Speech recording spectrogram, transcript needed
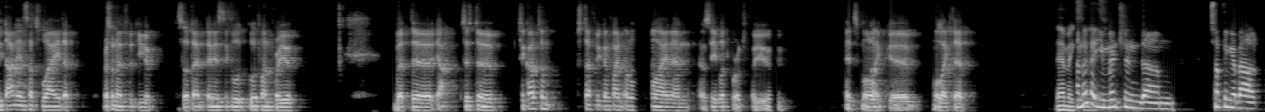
been done in such a way that resonates with you. So that then is a good good one for you. But uh, yeah, just uh, check out some stuff you can find online and, and see what works for you. It's more like uh, more like that. That makes. I know sense. that you mentioned um, something about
